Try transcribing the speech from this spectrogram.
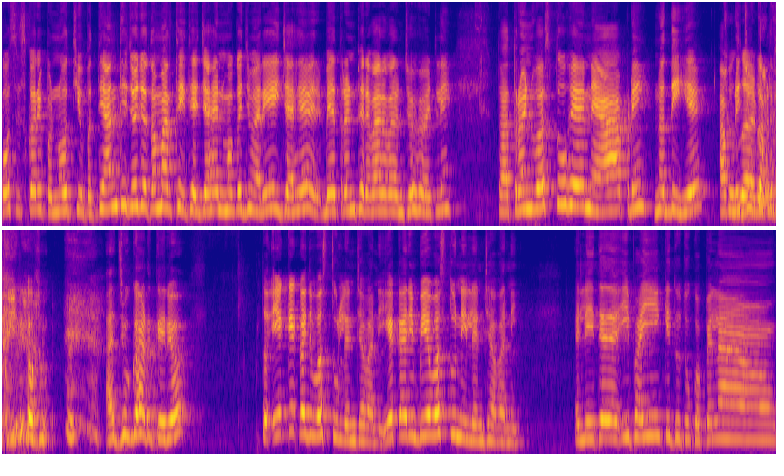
કોશિશ કરી પણ ન થયું. પણ ધ્યાનથી જોજો, તમારથી થઈ જાય મગજમાં રહી જાય બે ત્રણ ફેરે વાર વાર જોયો એટલી. તો આ ત્રણ વસ્તુ છે ને આ આપણી નદી છે. આપણે જુગાડ કર્યો. આ જુગાડ કર્યો. તો એક એક જ વસ્તુ લઈને જવાની. એક બે વસ્તુ નહીં લઈને જવાની. એટલે તે એ ભાઈ કીધું હતું કે પહેલાં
